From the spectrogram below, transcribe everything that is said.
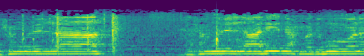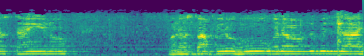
الحمد لله الحمد لله نحمده ونستعينه ونستغفره ونعوذ بالله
